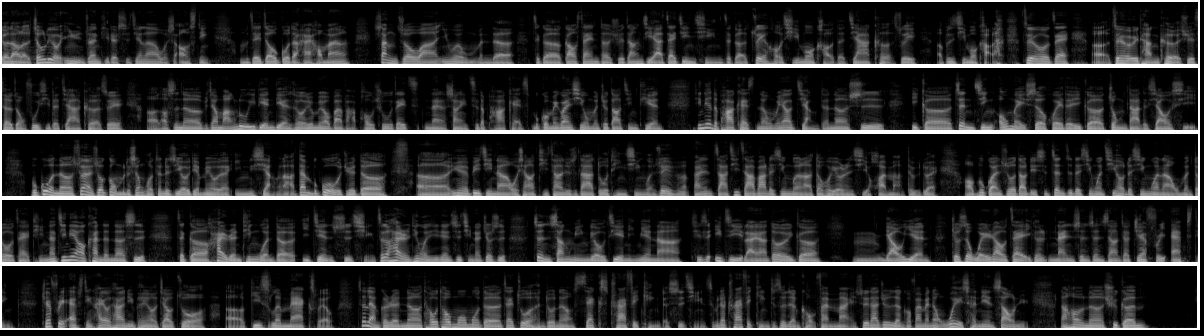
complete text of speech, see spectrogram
又到了周六英语专题的时间啦，我是 Austin。我们这一周过得还好吗？上周啊，因为我们的这个高三的学长姐啊，在进行这个最后期末考的加课，所以呃不是期末考了，最后在呃最后一堂课学测总复习的加课，所以呃老师呢比较忙碌一点点，所以我就没有办法抛出这一次那个上一次的 podcast。不过没关系，我们就到今天今天的 podcast 呢，我们要讲的呢是一个震惊欧美社会的一个重大的消息。不过呢，虽然说跟我们的生活真的是有一点没有人影响啦，但不过我觉得，呃，因为毕竟呢，我想要提倡的就是大家多听新闻，所以反正杂七杂八的新闻啊，都会有人喜欢嘛，对不对？哦，不管说到底是政治的新闻、气候的新闻啊，我们都有在听。那今天要看的呢是这个骇人听闻的一件事情。这个骇人听闻的一件事情呢，就是政商名流界里面呢，其实一直以来啊，都有一个嗯谣言，就是围绕在一个男生身上，叫 Jeffrey Epstein。Jeffrey Epstein 还有他的女朋友叫做呃 Gisela Maxwell，这两个人呢偷偷摸摸的在做很多那种 sex trafficking 的事情。什么叫 trafficking？就是人口贩卖，所以他就是人口贩卖那种未成年少女，然后呢去跟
